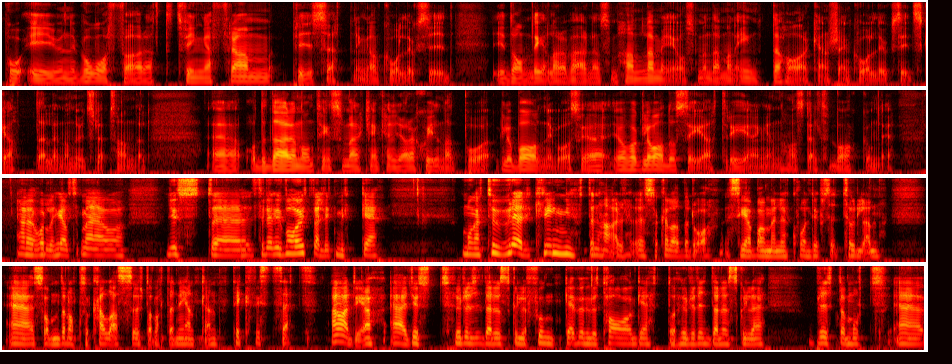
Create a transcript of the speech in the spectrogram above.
på EU-nivå för att tvinga fram prissättning av koldioxid i de delar av världen som handlar med oss men där man inte har kanske en koldioxidskatt eller någon utsläppshandel. Eh, och det där är någonting som verkligen kan göra skillnad på global nivå så jag, jag var glad att se att regeringen har ställt sig bakom det. Jag håller helt med och just eh, för det har ju varit väldigt mycket många turer kring den här eh, så kallade då CBAM eller koldioxidtullen, eh, som den också kallas utan att den egentligen tekniskt sett är det. Eh, just huruvida den skulle funka överhuvudtaget och huruvida den skulle bryta mot eh,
